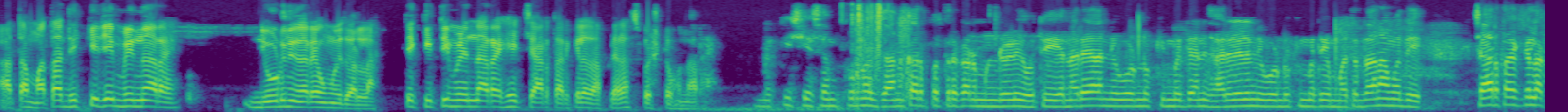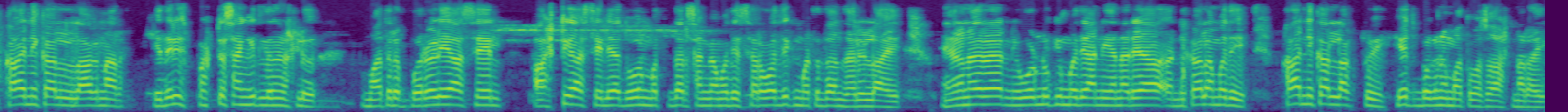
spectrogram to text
आता मताधिक्य जे मिळणार आहे निवडून येणाऱ्या उमेदवाराला ते किती मिळणार आहे हे चार तारखेला आपल्याला स्पष्ट होणार आहे. नक्कीच हे संपूर्ण जाणकार पत्रकार मंडळी होते. येणाऱ्या निवडणुकीमध्ये आणि झालेल्या निवडणुकीमध्ये मतदानामध्ये चार तारखेला काय निकाल लागणार हे जरी स्पष्ट सांगितलं नसलं मात्र परळी असेल आष्टी असेल या दोन मतदारसंघामध्ये सर्वाधिक मतदान झालेलं आहे. येणाऱ्या निवडणुकीमध्ये आणि येणाऱ्या निकालामध्ये काय निकाल लागतोय हेच बघणं महत्त्वाचं असणार आहे.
